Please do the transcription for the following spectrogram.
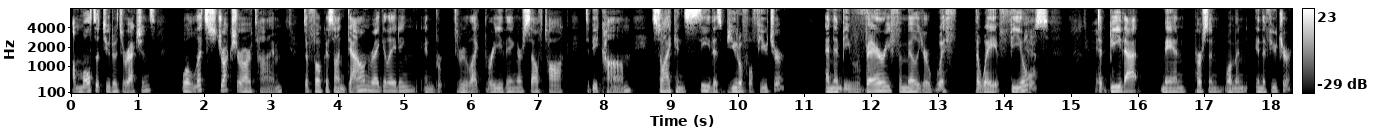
a multitude of directions. Well, let's structure our time to focus on down regulating and br- through like breathing or self talk to be calm so I can see this beautiful future. and then be very familiar with the way it feels yeah. to be that man, person, woman in the future.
